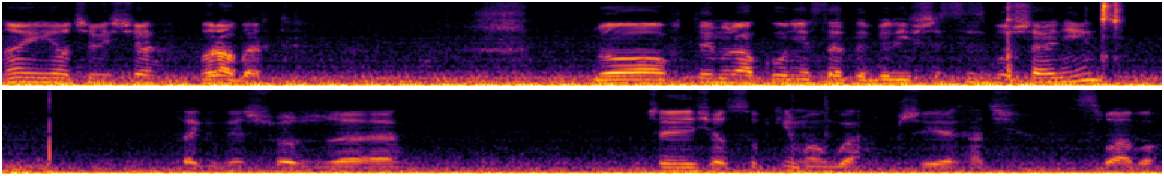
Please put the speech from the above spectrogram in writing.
No i oczywiście Robert. Bo w tym roku niestety byli wszyscy zgłoszeni. Tak wyszło, że część osób nie mogła przyjechać. Słabo.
